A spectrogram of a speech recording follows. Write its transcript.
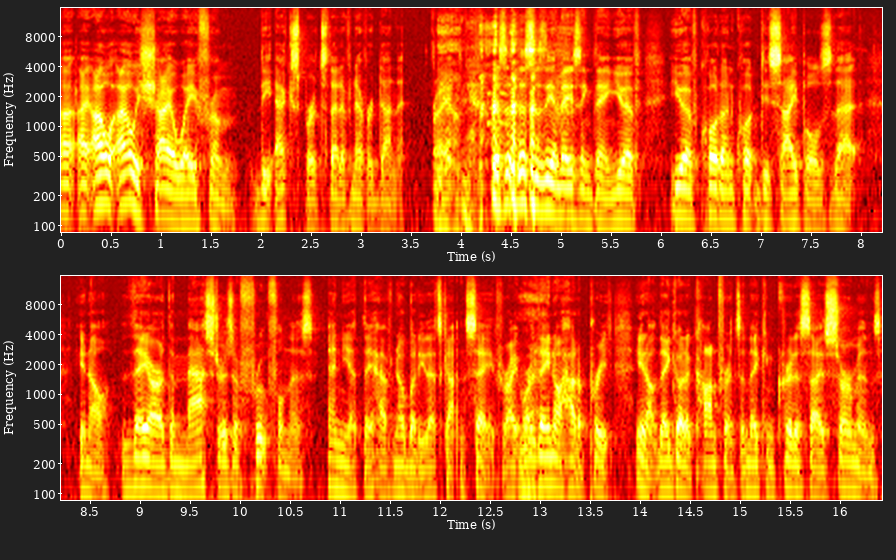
uh, I, I I always shy away from the experts that have never done it. Right. Yeah. this is this is the amazing thing. You have you have quote unquote disciples that you know they are the masters of fruitfulness, and yet they have nobody that's gotten saved. Right. Or they know how to preach. You know, they go to conference and they can criticize sermons,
